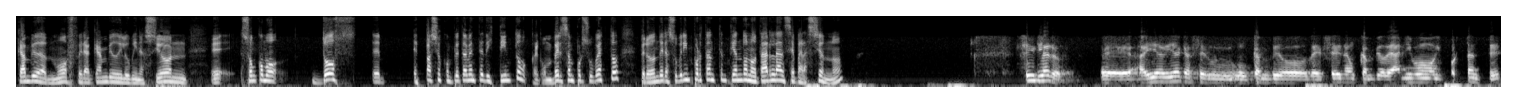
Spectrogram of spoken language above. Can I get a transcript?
cambio de atmósfera, cambio de iluminación. Eh, son como dos espacios completamente distintos, que conversan por supuesto, pero donde era súper importante, entiendo, notar la separación, ¿no? Sí, claro. Eh, ahí había que hacer un, cambio de escena, un cambio de ánimo importante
